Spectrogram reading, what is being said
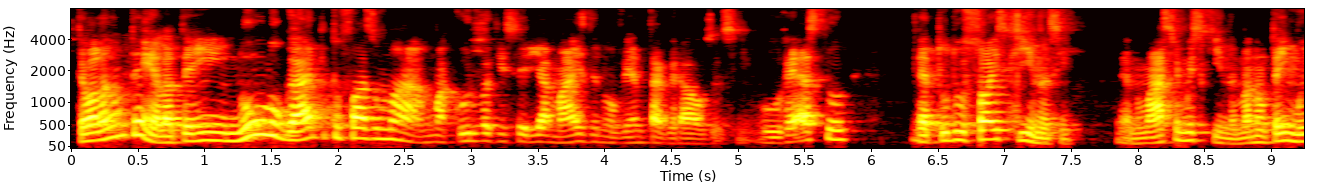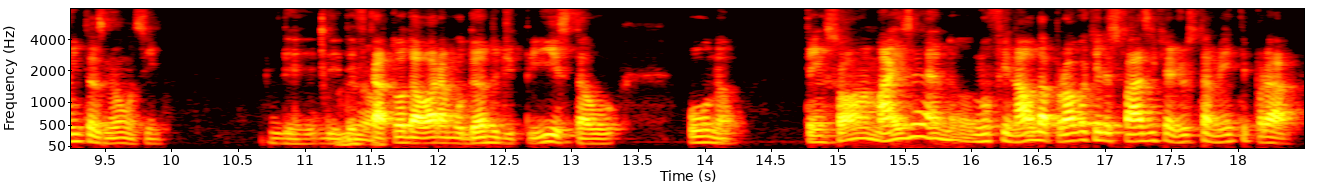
Então ela não tem, ela tem num lugar que tu faz uma, uma curva que seria mais de 90 graus, assim. O resto é tudo só esquina, assim. É no máximo esquina, mas não tem muitas não, assim. De, de, de ficar toda hora mudando de pista ou, ou não. Tem só mais é, no, no final da prova que eles fazem, que é justamente para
